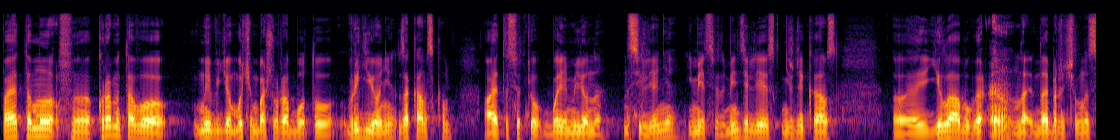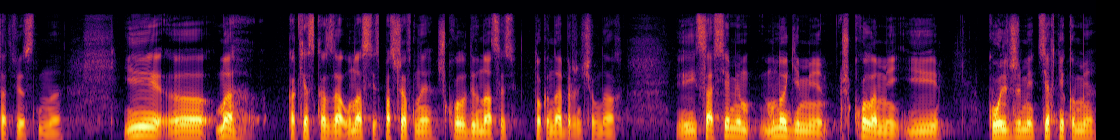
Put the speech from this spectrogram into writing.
Поэтому, э, кроме того, мы ведем очень большую работу в регионе Закамском, а это все-таки более миллиона населения, имеется в виду Менделеевск, Нижнекамск, э, Елабуга, На- Набережные Челны, соответственно. И э, мы, как я сказал, у нас есть подшефная школа 12, только на Набережных Челнах. И со всеми многими школами и колледжами, техникумами,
